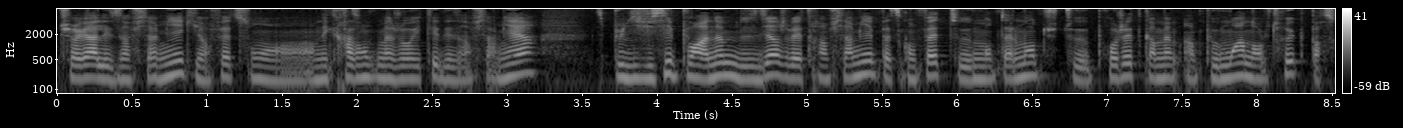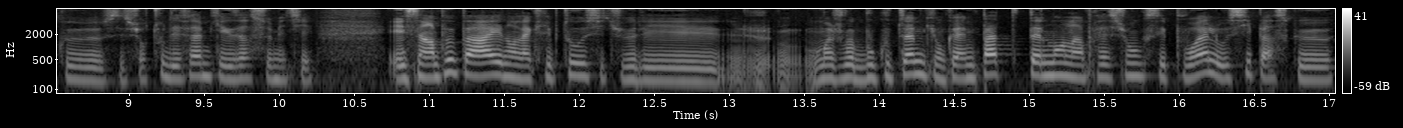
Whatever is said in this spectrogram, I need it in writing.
tu, regardes les infirmiers qui en fait sont en écrasante majorité des infirmières c'est plus difficile pour un homme de se dire je vais être infirmier parce qu'en fait euh, mentalement tu te projettes quand même un peu moins dans le truc parce que c'est surtout des femmes qui exercent ce métier. Et c'est un peu pareil dans la crypto si tu veux les moi je vois beaucoup de femmes qui ont quand même pas tellement l'impression que c'est pour elles aussi parce que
